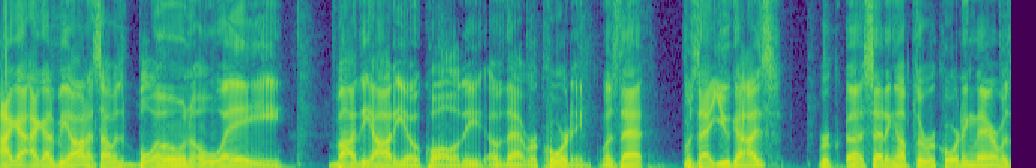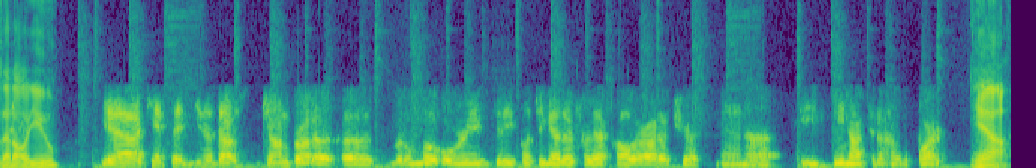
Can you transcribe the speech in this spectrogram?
I got. I got to be honest. I was blown away by the audio quality of that recording. Was that was that you guys rec- uh, setting up the recording there? Was that all you? Yeah, I can't say. You know, that was John brought a, a little mobile rig that he put together for that Colorado trip, and uh, he he knocked it out of the park. Yeah.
